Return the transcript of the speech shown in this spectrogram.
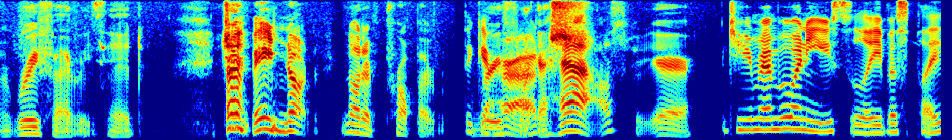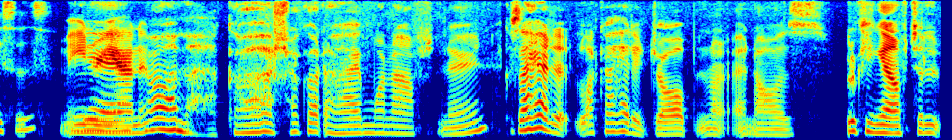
a roof over his head. I mean, not not a proper The roof like a house, but yeah. Do you remember when he used to leave us places? Me and yeah. Rhiannon? Oh my gosh! I got home one afternoon because I had it like I had a job and I, and I was looking after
